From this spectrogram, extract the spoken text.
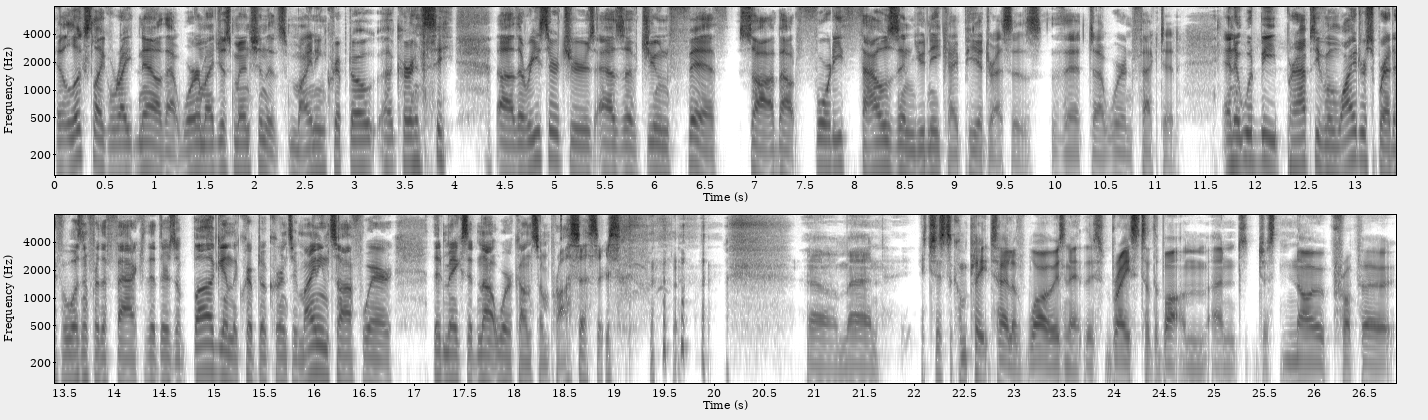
it looks like right now that worm I just mentioned that's mining cryptocurrency, uh, the researchers as of June 5th saw about 40,000 unique IP addresses that uh, were infected. And it would be perhaps even wider spread if it wasn't for the fact that there's a bug in the cryptocurrency mining software that makes it not work on some processors. oh, man it's just a complete tale of woe, isn't it? This race to the bottom and just no proper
